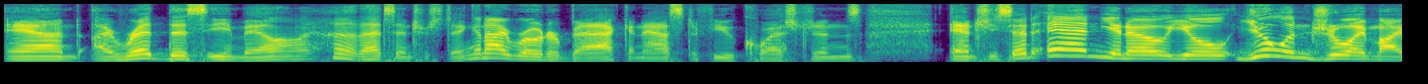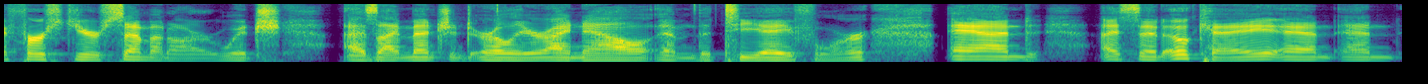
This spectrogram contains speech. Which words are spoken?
And I read this email. Like, oh, that's interesting. And I wrote her back and asked a few questions. And she said, "And you know, you'll you'll enjoy my first year seminar, which, as I mentioned earlier, I now am the TA for." And I said, "Okay." And and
